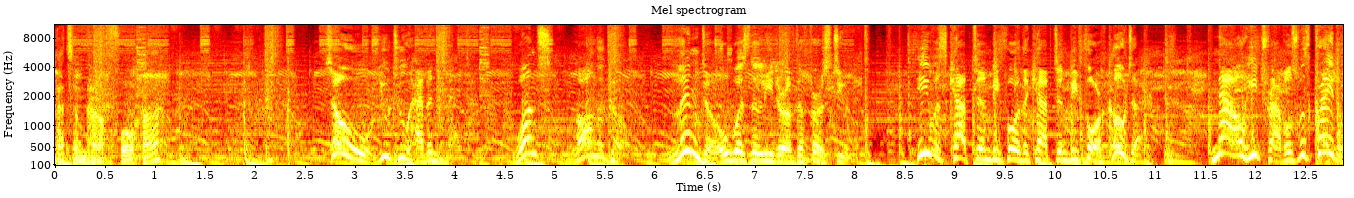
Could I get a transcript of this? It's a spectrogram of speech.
That's a mouthful, huh? So, you two haven't met. Once, long ago, Lindow was the leader of the first unit. He was captain before the captain before Kota. Now he travels with Cradle.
